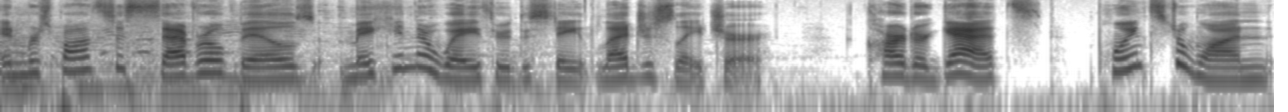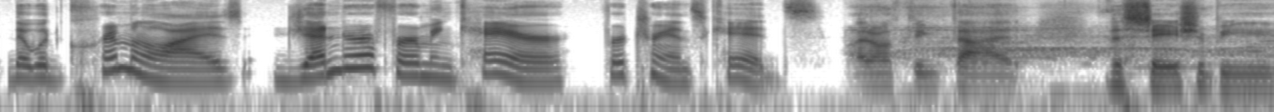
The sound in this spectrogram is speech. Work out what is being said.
in response to several bills making their way through the state legislature. Carter Getz points to one that would criminalize gender affirming care for trans kids. I don't think that the state should be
